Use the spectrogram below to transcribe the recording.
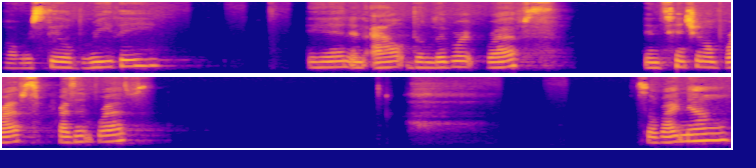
While we're still breathing in and out, deliberate breaths, intentional breaths, present breaths. So, right now,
